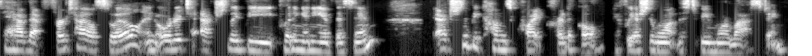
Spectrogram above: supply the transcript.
to have that fertile soil in order to actually be putting any of this in actually becomes quite critical if we actually want this to be more lasting.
